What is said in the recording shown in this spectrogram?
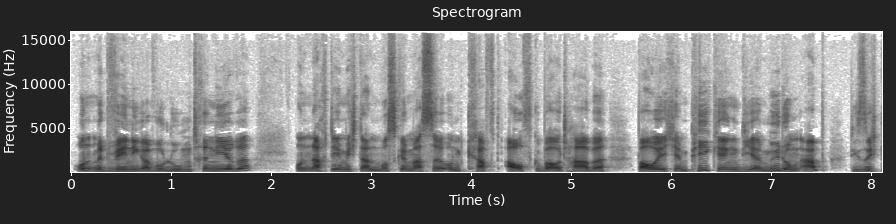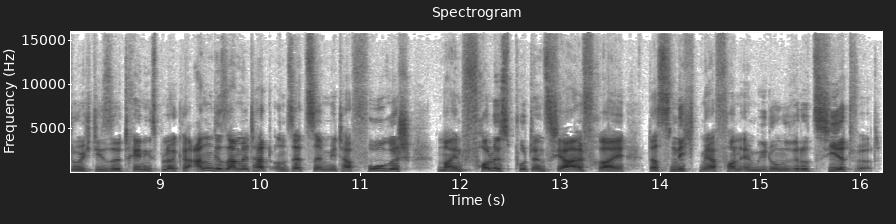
und mit weniger Volumen trainiere und nachdem ich dann Muskelmasse und Kraft aufgebaut habe, baue ich im Peaking die Ermüdung ab, die sich durch diese Trainingsblöcke angesammelt hat und setze metaphorisch mein volles Potenzial frei, das nicht mehr von Ermüdung reduziert wird.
